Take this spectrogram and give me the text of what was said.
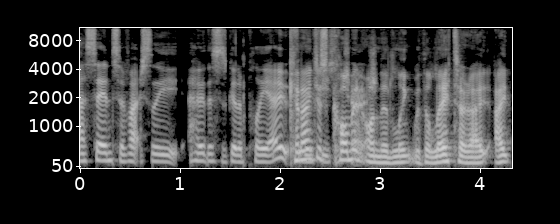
a sense of actually how this is going to play out. Can I just Ephesian comment church. on the link with the letter? I, I,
